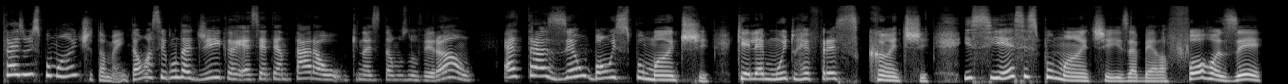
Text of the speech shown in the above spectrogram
traz um espumante também. Então, a segunda dica é se atentar ao que nós estamos no verão é trazer um bom espumante, que ele é muito refrescante. E se esse espumante, Isabela, for rosé,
